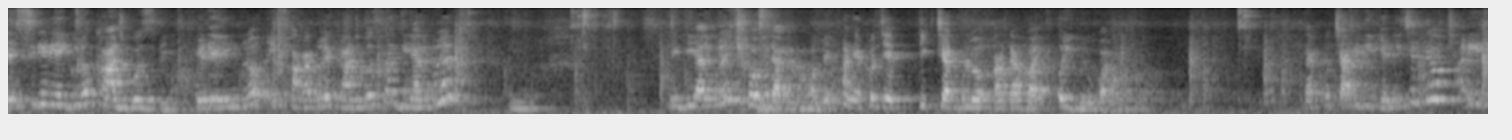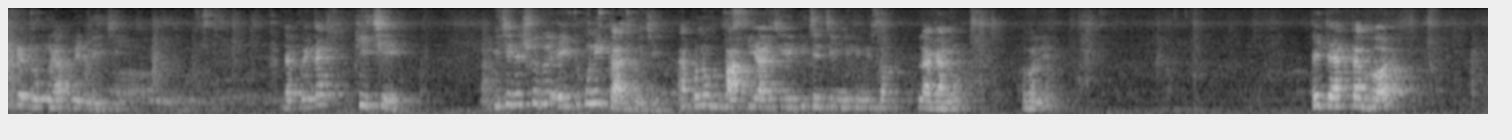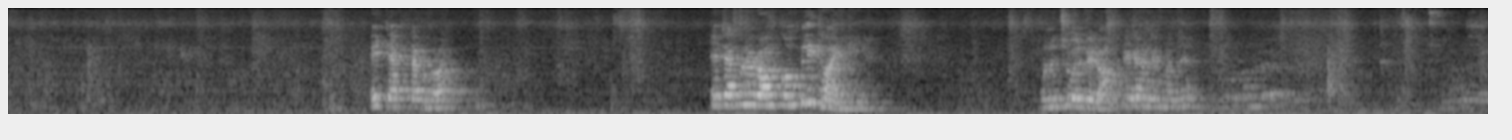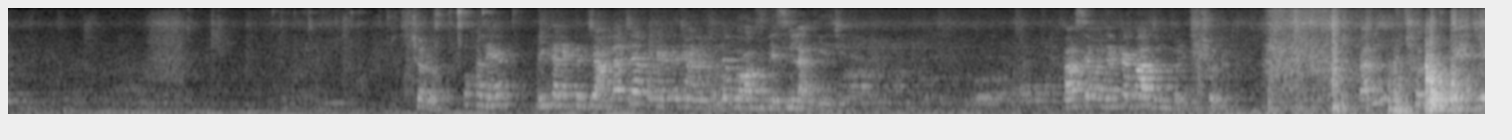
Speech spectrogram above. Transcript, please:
এই সিঁড়ির এইগুলো কাঁচ বসবে। এই রেলিংগুলো, এই ফাঁকাগুলো কাঁচ বসবে, আর দিয়ালগুলো এই দেয়ালগুলোয় ছবি লাগানো হবে। মানে এখন যে পিকচারগুলো আঁটা হয়, ওইগুলো করা হবে। দেখো চারিদিকে, নিচেতেও চারিদিকে নোংরা হয়ে রয়েছে দেখো এটা কিচেন। কিচেনে শুধু এইটুকুনি কাজ হয়েছে। এখনও বাকি আছে কিচেন, চিমনি, ফিমনি সব লাগানো ওখানে এইটা একটা ঘর। এইটা একটা ঘর। এটা এখনও রং কমপ্লিট হয়নি। এখনও চলবে রং। এটা মানে মানে চলো, ওখানে ওইখানে একটা জানলা আছে, ওখানে একটা জানলার মধ্যে বক্স বেশি লাগিয়েছি। পাশে আমাদের একটা বাথরুম করেছি ছোট বাথরুম ছোট হয়েছে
